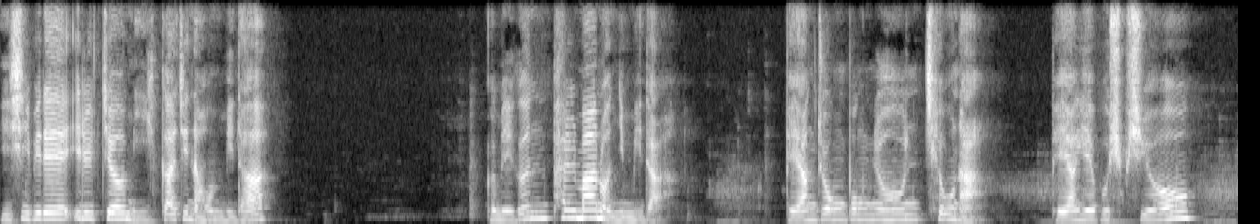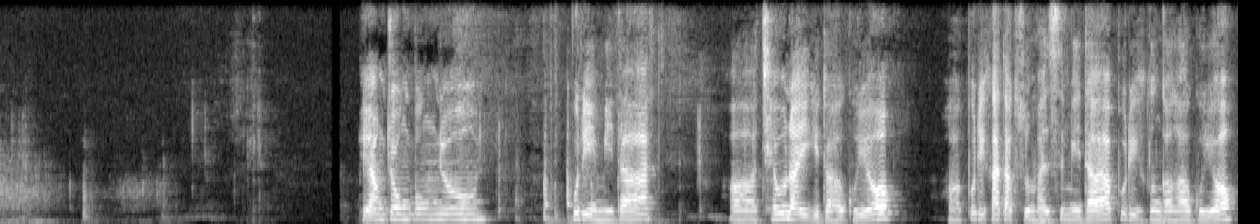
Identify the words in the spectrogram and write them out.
21에 1.2까지 나옵니다. 금액은 8만 원입니다. 배양종 복륜 채우나 배양해 보십시오. 배양종 복륜 뿌리입니다. 어, 채우나이기도 하고요. 어, 뿌리 가닥수 많습니다. 뿌리 건강하고요.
